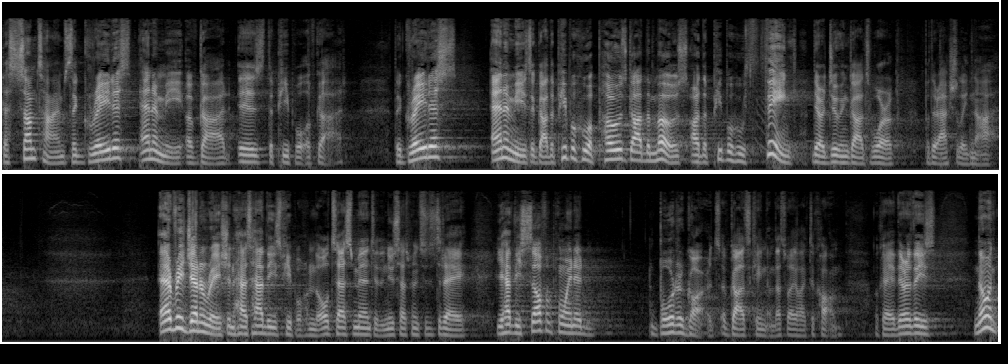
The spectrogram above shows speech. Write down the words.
that sometimes the greatest enemy of God is the people of God. The greatest enemies of God, the people who oppose God the most, are the people who think they're doing God's work, but they're actually not. Every generation has had these people, from the Old Testament to the New Testament to today. You have these self appointed border guards of God's kingdom. That's what I like to call them. Okay, there are these, no one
